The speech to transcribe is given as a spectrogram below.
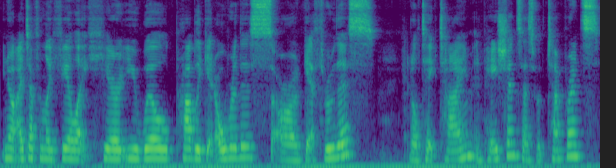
you know, I definitely feel like here you will probably get over this or get through this. It'll take time and patience, as with temperance,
